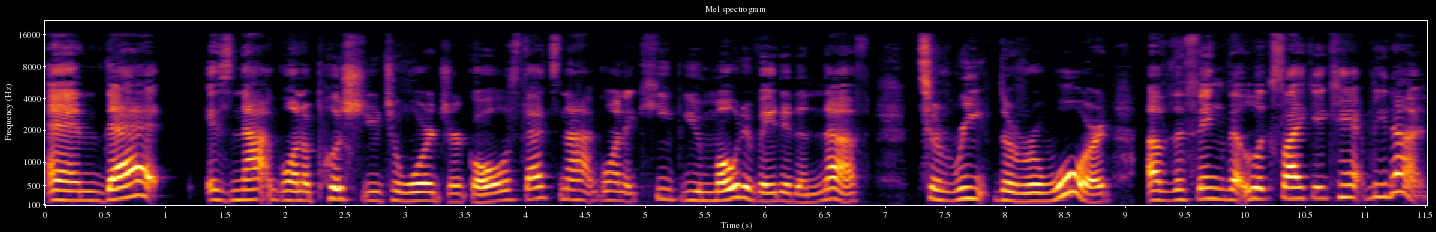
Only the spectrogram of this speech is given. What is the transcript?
And that is not going to push you towards your goals. That's not going to keep you motivated enough to reap the reward of the thing that looks like it can't be done.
